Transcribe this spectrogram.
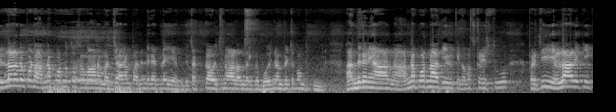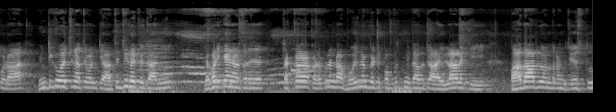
ఇల్లాలు కూడా అన్నపూర్ణతో సమానం. మధ్యాహ్నం పన్నెండు గంటల ఏపీకి. చక్కగా వచ్చిన వాళ్ళందరికీ భోజనం పెట్టి పంపుతుంది. అందుకని ఆ అన్నపూర్ణాదేవికి నమస్కరిస్తూ ప్రతి ఇల్లాలకి కూడా ఇంటికి వచ్చినటువంటి అతిథులకు కానీ ఎవరికైనా సరే చక్కగా కడుపు నిండా భోజనం పెట్టి పంపుతుంది కాబట్టి ఆ ఇల్లాలకి పాదాభివందనం చేస్తూ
